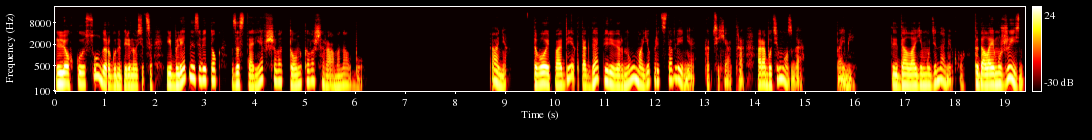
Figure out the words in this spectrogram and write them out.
легкую судорогу на переносице и бледный завиток застаревшего тонкого шрама на лбу. «Аня, твой побег тогда перевернул мое представление, как психиатра, о работе мозга. Пойми, ты дала ему динамику, ты дала ему жизнь.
